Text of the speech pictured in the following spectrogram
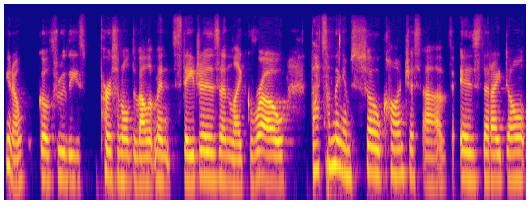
you know, go through these personal development stages and like grow that's something i'm so conscious of is that i don't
